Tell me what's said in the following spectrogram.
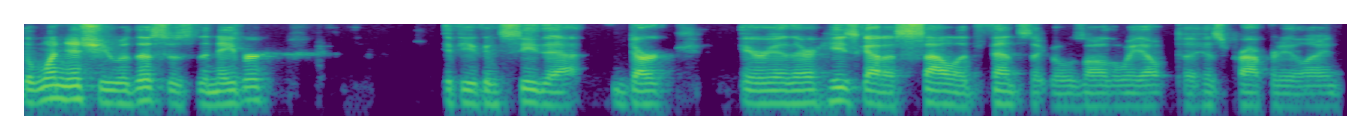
the one issue with this is the neighbor. If you can see that dark area there, he's got a solid fence that goes all the way out to his property line.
